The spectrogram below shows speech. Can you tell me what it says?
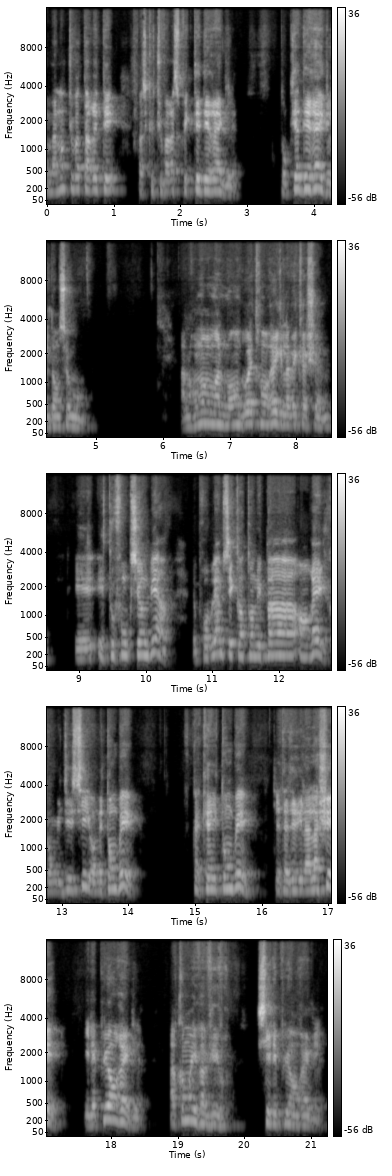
maintenant tu vas t'arrêter parce que tu vas respecter des règles. Donc, il y a des règles dans ce monde. Alors, normalement, on doit être en règle avec Hachem et, tout fonctionne bien. Le problème, c'est quand on n'est pas en règle, comme il dit ici, on est tombé. Quelqu'un est tombé, c'est-à-dire il a lâché, il n'est plus en règle. Alors comment il va vivre s'il n'est plus en règle?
